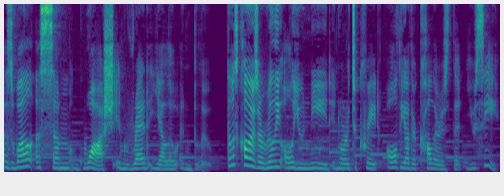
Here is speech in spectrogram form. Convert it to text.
as well as some gouache in red, yellow, and blue. Those colors are really all you need in order to create all the other colors that you see.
